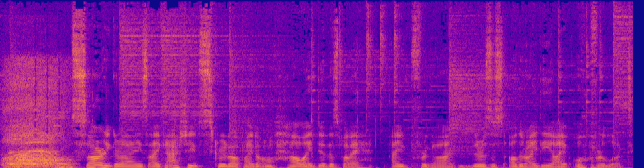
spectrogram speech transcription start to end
I'm sorry guys, I actually screwed up. I don't know how I did this, but I I forgot. There's this other idea I overlooked.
